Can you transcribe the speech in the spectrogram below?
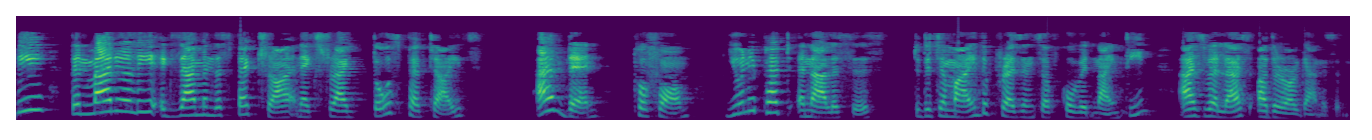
We then manually examine the spectra and extract those peptides and then perform UniPept analysis to determine the presence of COVID-19 as well as other organisms.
